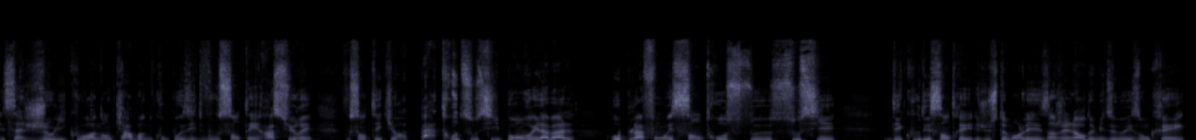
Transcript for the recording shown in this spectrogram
et sa jolie couronne en carbone composite. Vous vous sentez rassuré, vous sentez qu'il n'y aura pas trop de soucis pour envoyer la balle au plafond et sans trop se soucier des coups décentrés. Et justement, les ingénieurs de Mizuno, ils ont créé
